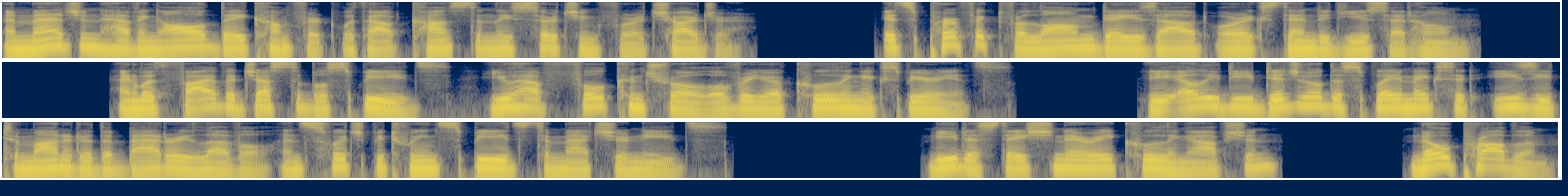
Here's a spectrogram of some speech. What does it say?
Imagine having all day comfort without constantly searching for a charger. It's perfect for long days out or extended use at home. And with 5 adjustable speeds, you have full control over your cooling experience. The LED digital display makes it easy to monitor the battery level and switch between speeds to match your needs. Need a stationary cooling option? No problem.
